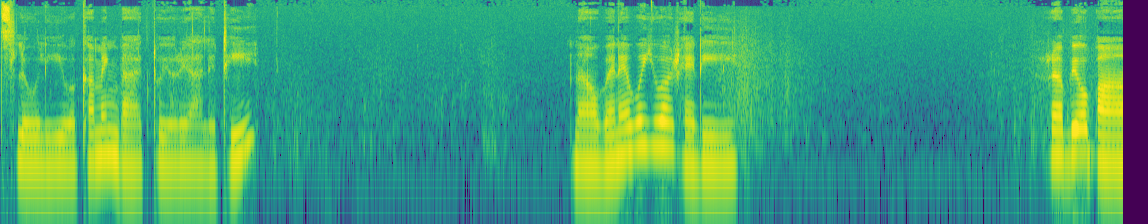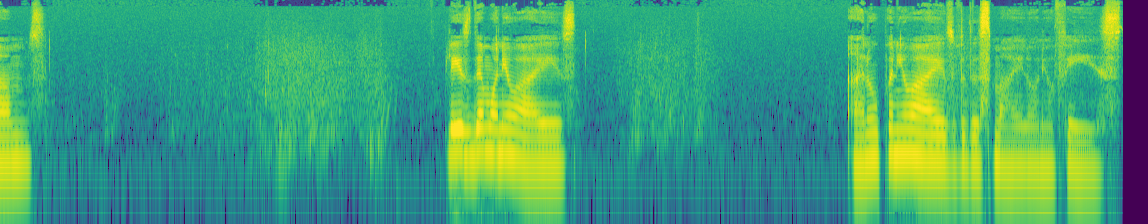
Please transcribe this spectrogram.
Slowly, you are coming back to your reality. Now, whenever you are ready, rub your palms, place them on your eyes, and open your eyes with a smile on your face.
